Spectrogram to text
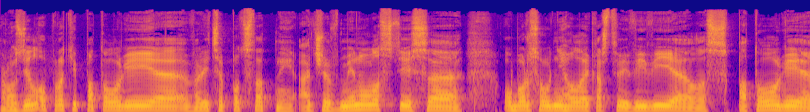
Rozdíl oproti patologii je velice podstatný. Ač v minulosti se obor soudního lékařství vyvíjel z patologie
